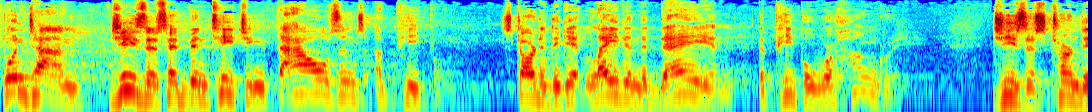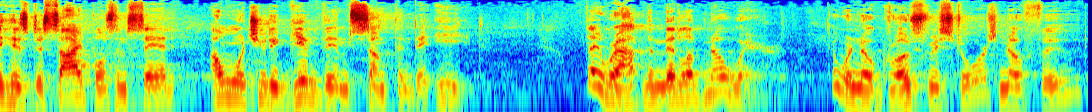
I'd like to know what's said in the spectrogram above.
One time, Jesus had been teaching thousands of people. Started to get late in the day, and the people were hungry. Jesus turned to his disciples and said, I want you to give them something to eat. They were out in the middle of nowhere. There were no grocery stores, no food.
